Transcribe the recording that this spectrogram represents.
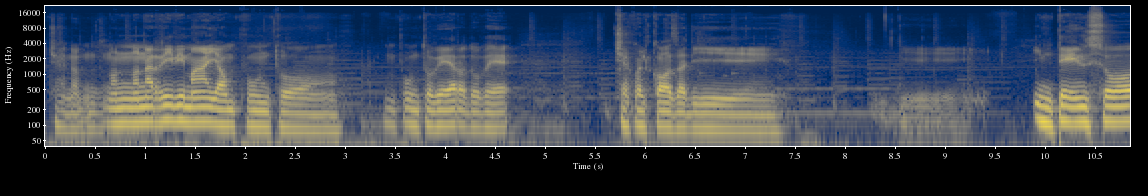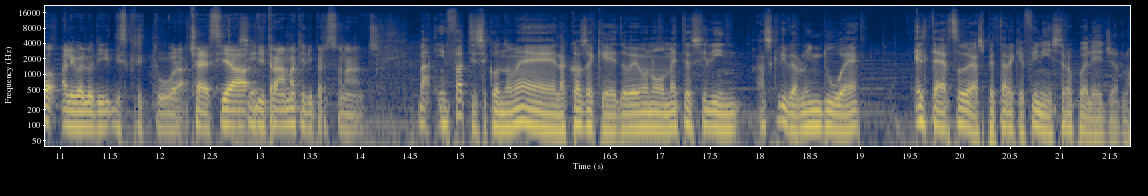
Cioè, non, non, non, arrivi mai a un punto, un punto vero dove c'è qualcosa di, di intenso a livello di, di, scrittura, cioè sia di trama che di personaggi. Ma infatti secondo me la cosa è che dovevano mettersi lì a scriverlo in due e il terzo doveva aspettare che finissero e poi leggerlo.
